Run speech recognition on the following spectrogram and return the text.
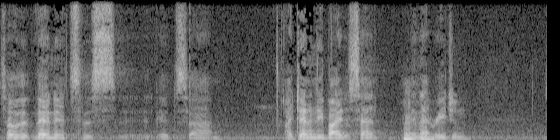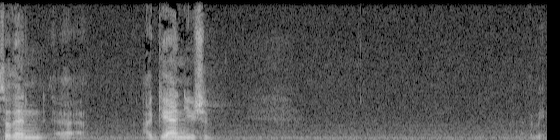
so then it's this, it's um, identity by descent in that Mhm. region? So then, uh, again, you should, I mean,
